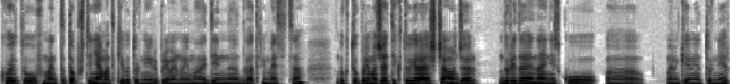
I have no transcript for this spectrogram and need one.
който в момента то почти няма такива турнири, примерно има един на 2-3 месеца. Докато при мъжете, като играеш Challenger, дори да е най-низко ранкираният турнир,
